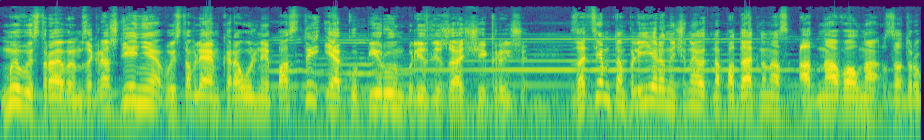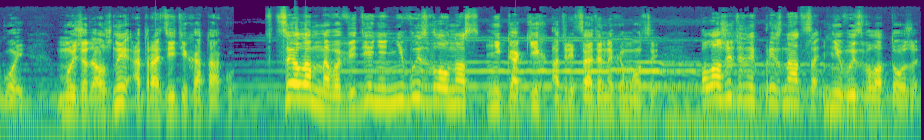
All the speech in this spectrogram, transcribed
Мы выстраиваем заграждения, выставляем караульные посты и оккупируем близлежащие крыши – Затем тамплиеры начинают нападать на нас одна волна за другой. Мы же должны отразить их атаку. В целом, нововведение не вызвало у нас никаких отрицательных эмоций. Положительных, признаться, не вызвало тоже.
